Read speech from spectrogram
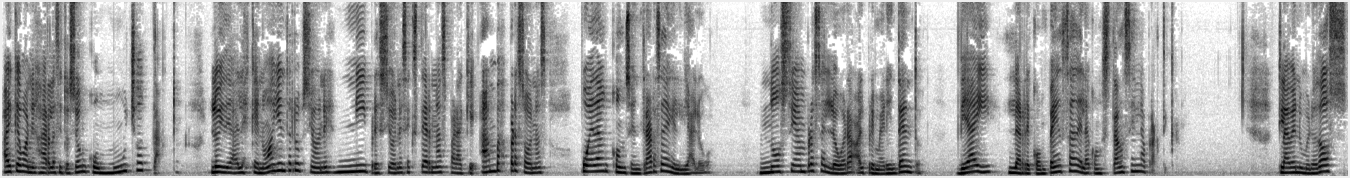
hay que manejar la situación con mucho tacto. Lo ideal es que no haya interrupciones ni presiones externas para que ambas personas puedan concentrarse en el diálogo. No siempre se logra al primer intento. De ahí la recompensa de la constancia en la práctica. Clave número 2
